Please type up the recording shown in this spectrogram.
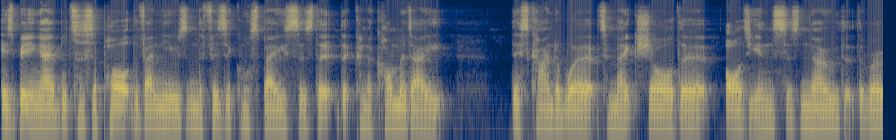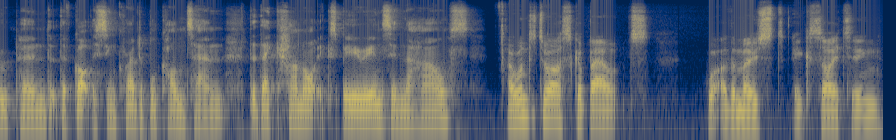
is being able to support the venues and the physical spaces that, that can accommodate this kind of work to make sure that audiences know that they're open, that they've got this incredible content that they cannot experience in the house. I wanted to ask about what are the most exciting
